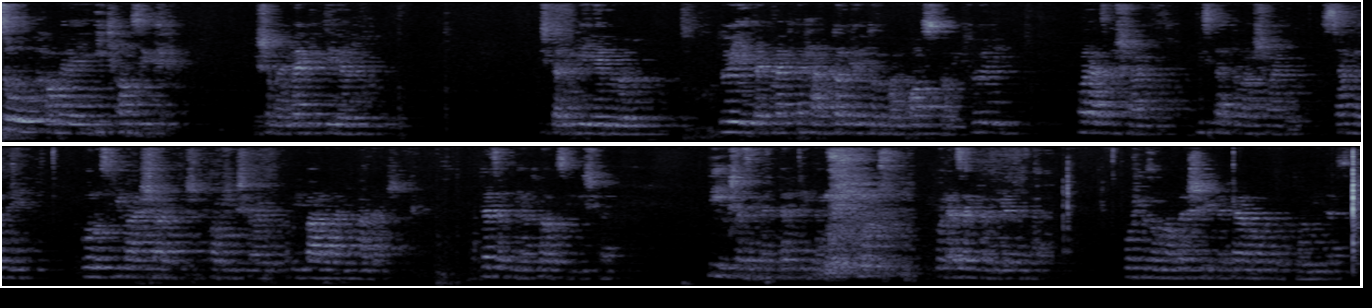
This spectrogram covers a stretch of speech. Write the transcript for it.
szó, amely így hangzik, és amely megítél, Isten igényéből, dőljétek meg tehát tagjaitokban azt, ami földi, paráznaságot, tisztátalanságot, szenvedélyt, gonosz kívánságot és a kapcsiságot, ami bálványimádás. Hát ezek miatt harcolik Isten. Ti is ezeket tettétek akkor, ezekben értetek. Most azonban vessétek el magatoktól mindezt.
